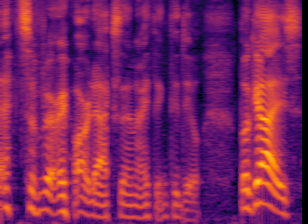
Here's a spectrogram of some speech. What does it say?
it's a very hard accent, I think, to do. But guys,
